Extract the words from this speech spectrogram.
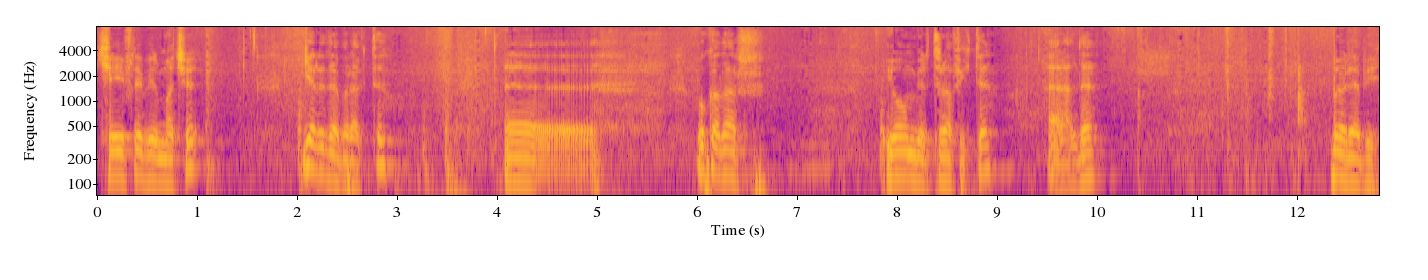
keyifli bir maçı geride bıraktı. Ee, bu kadar yoğun bir trafikte herhalde böyle bir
